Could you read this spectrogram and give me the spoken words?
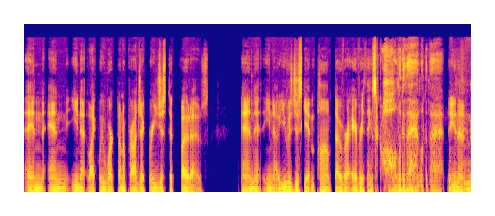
And and you know, like we worked on a project where you just took photos and it, you know, you was just getting pumped over everything. It's like, oh, look at that, look at that. You know,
